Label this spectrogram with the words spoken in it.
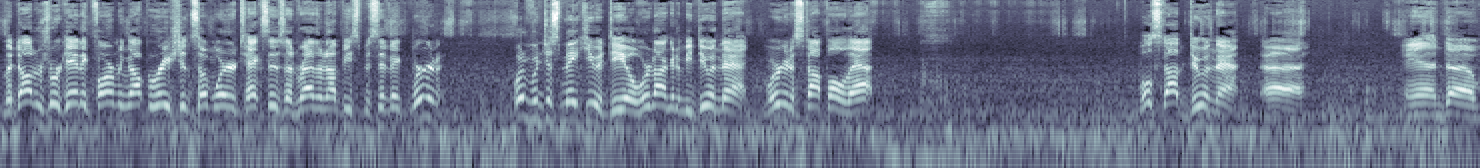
my daughter's organic farming operation somewhere in Texas. I'd rather not be specific. We're gonna. What if we just make you a deal? We're not to be doing that. We're to stop all that we'll stop doing that. Uh, and, uh,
